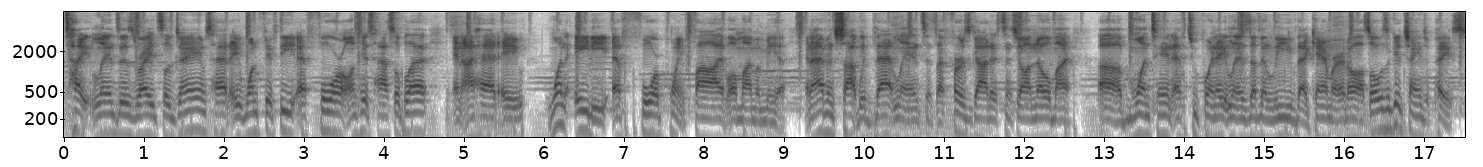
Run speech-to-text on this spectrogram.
tight lenses, right? So James had a 150 f4 on his Hasselblad and I had a 180 f4.5 on my Mamiya. And I haven't shot with that lens since I first got it, since y'all know my uh, 110 f2.8 lens doesn't leave that camera at all. So it was a good change of pace.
